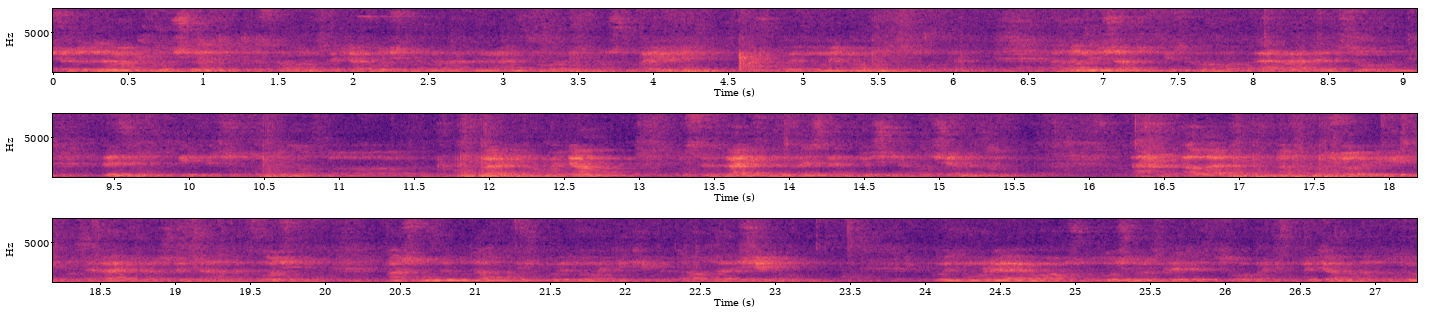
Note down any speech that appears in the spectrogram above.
щодо динамики злочинів та самого стаття злочину на в нашому районі, хочу повідомити вам наступне. На даний час Київського РВ зареєстровано 10 тисяч 190 громадян, спостерігається незначне включення злочинності, але у нас нічого і спостерігається розпитання злочинів. Нашому депутату хочу повідомити, який питав за решітку, повідомляю вам, що злочин розкритий, особа притягнута до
